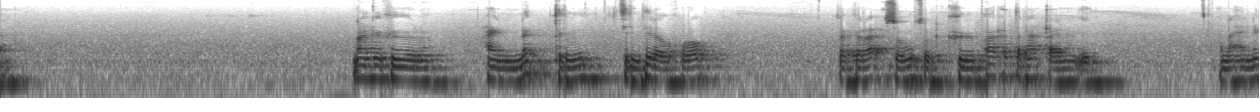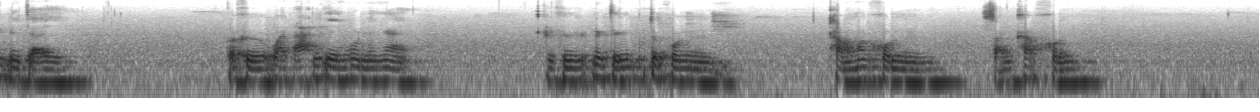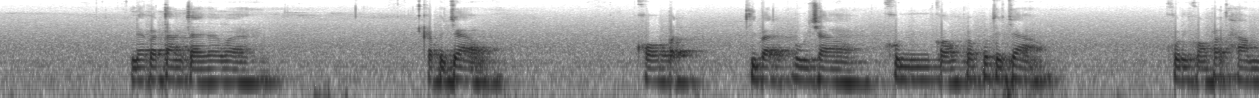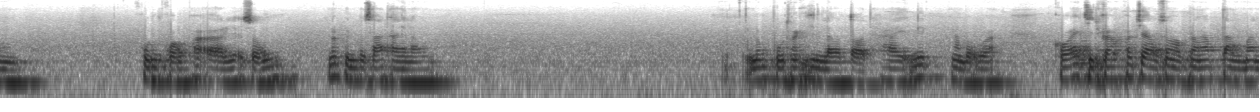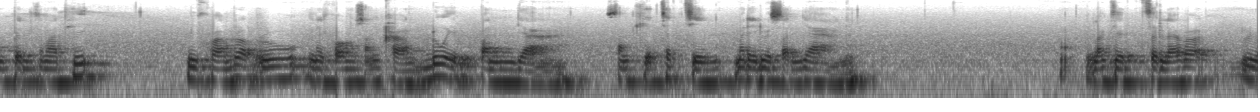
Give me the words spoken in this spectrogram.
นั่นก็คือให้นึกถึงสิ่งที่เราครบสักการะสูงสุดคือพระรัตนตรัยนั่นเองอันนั้นให้นึกในใจ ก็คือไหว้พระนั่นเองพูดง่ายๆ ก็คือนึกถึงพุทธคุณธรรมคุณ สังฆคุณ แล้วก็ตั้งใจไว้ว่าข้าพเจ้า ขอปฏิบัติบูชา คุณของพระพุทธเจ้า คุณของพระธรรม คุณของพระอริยสงฆ์นั่นเป็นภาษาไทยเราหลวงปู่ทางอินเราต่อท้ายนิดนะบอกว่า ขอให้จิตของพระเจ้าสงบระงับตั้งมั่นเป็นสมาธิ มีความรอบรู้ในกองสังขารด้วยปัญญา สังเกตชัดเจนไม่ได้ด้วยสัญญานะหลังจากเสร็จแล้วก็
